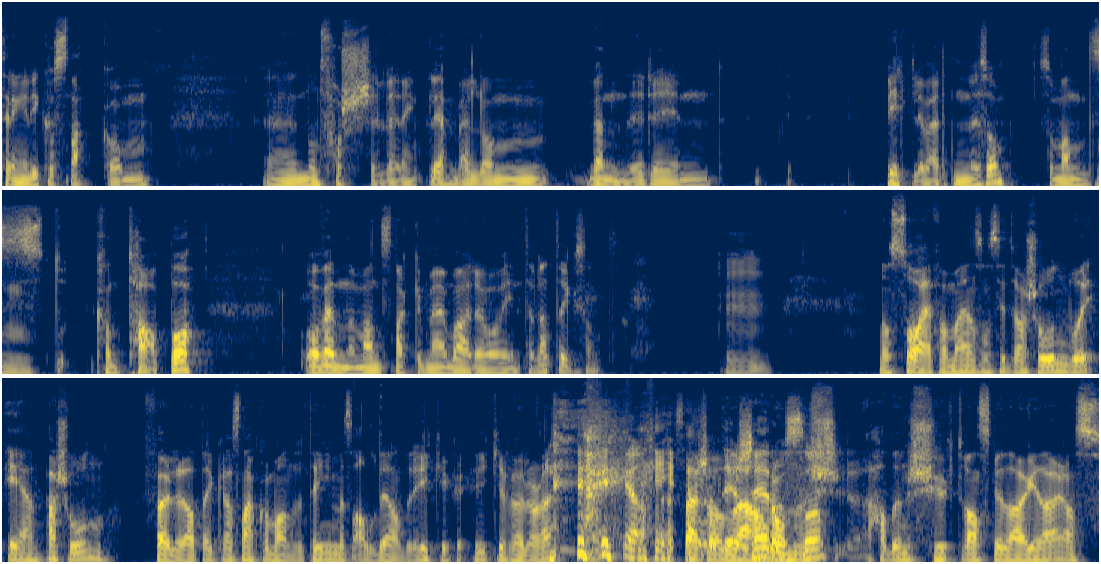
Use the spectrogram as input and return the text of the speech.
trenger ikke å snakke om eh, noen forskjeller, egentlig, mellom venner i en virkelig verden, liksom. Som man st kan ta på. Og venner man snakker med bare over internett, ikke sant. Nå så jeg for meg en sånn situasjon hvor én person føler at jeg kan snakke om andre ting, mens alle de andre ikke, ikke føler det. Ja, Så det, er sånn, det jeg skjer hadde også. En, hadde en sjukt vanskelig dag i dag, altså.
